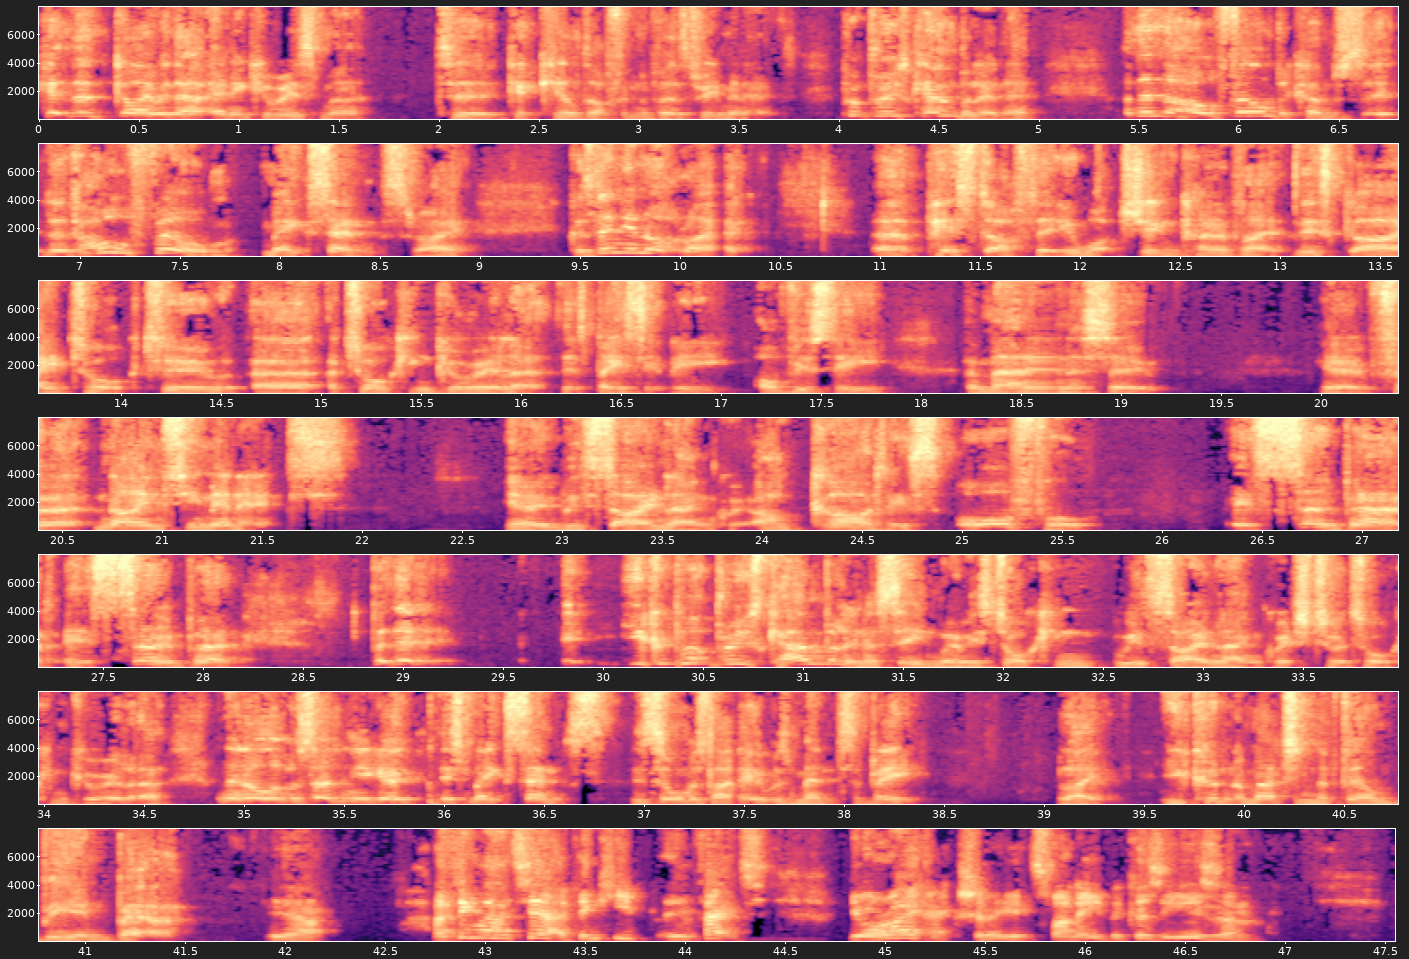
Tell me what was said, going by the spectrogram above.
Get the guy without any charisma to get killed off in the first three minutes. Put Bruce Campbell in it, and then the whole film becomes the whole film makes sense, right? Because then you're not like uh, pissed off that you're watching kind of like this guy talk to uh, a talking gorilla that's basically obviously a man in a suit, you know, for 90 minutes, you know, with sign language. Oh God, it's awful. It's so bad. It's so bad. But then you could put Bruce Campbell in a scene where he's talking with sign language to a talking gorilla, and then all of a sudden you go, this makes sense. It's almost like it was meant to be. Like you couldn't imagine the film being better. Yeah, I think that's it. I think he, in fact, you're right. Actually, it's funny because he isn't.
